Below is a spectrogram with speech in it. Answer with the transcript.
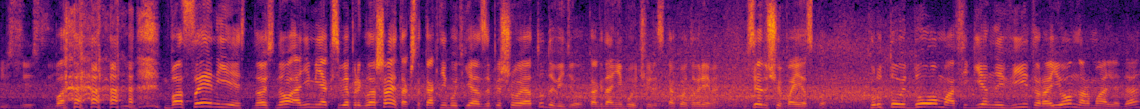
Естественно. Ба- Бассейн есть, то есть, но они меня к себе приглашают, так что как-нибудь я запишу и оттуда видео, когда-нибудь, через какое-то время, в следующую поездку. Крутой дом, офигенный вид, район нормальный, да?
